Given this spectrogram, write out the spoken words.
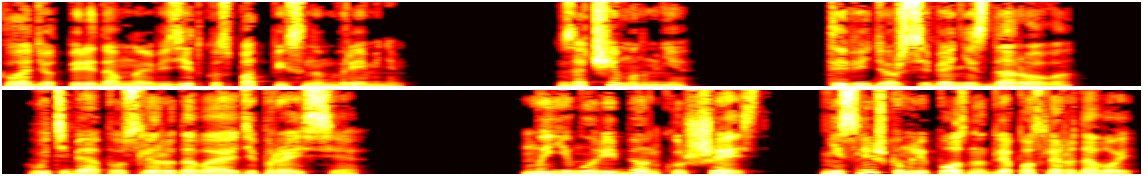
Кладет передо мной визитку с подписанным временем. «Зачем он мне?» «Ты ведешь себя нездорово. У тебя послеродовая депрессия. Моему ребенку шесть. Не слишком ли поздно для послеродовой?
